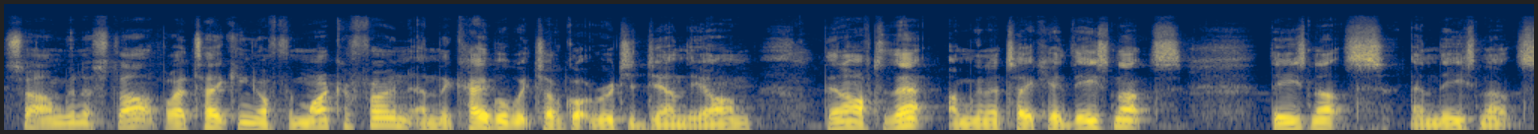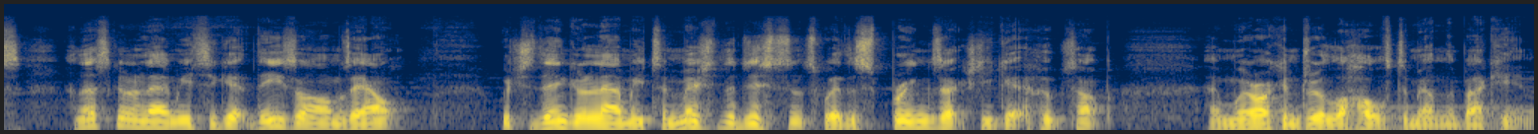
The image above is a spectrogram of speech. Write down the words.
So I'm going to start by taking off the microphone and the cable which I've got routed down the arm. Then after that, I'm going to take out these nuts, these nuts and these nuts. And that's going to allow me to get these arms out, which is then going to allow me to measure the distance where the springs actually get hooked up and where I can drill the holes to mount the back in.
